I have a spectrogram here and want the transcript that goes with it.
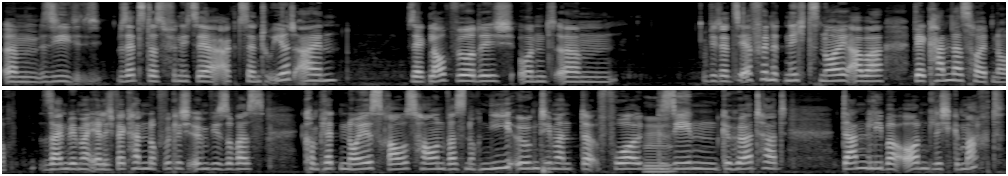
Ähm, sie setzt das, finde ich, sehr akzentuiert ein, sehr glaubwürdig und ähm, wie gesagt, sie erfindet nichts neu, aber wer kann das heute noch? Seien wir mal ehrlich, wer kann noch wirklich irgendwie sowas komplett Neues raushauen, was noch nie irgendjemand davor mhm. gesehen, gehört hat? Dann lieber ordentlich gemacht,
